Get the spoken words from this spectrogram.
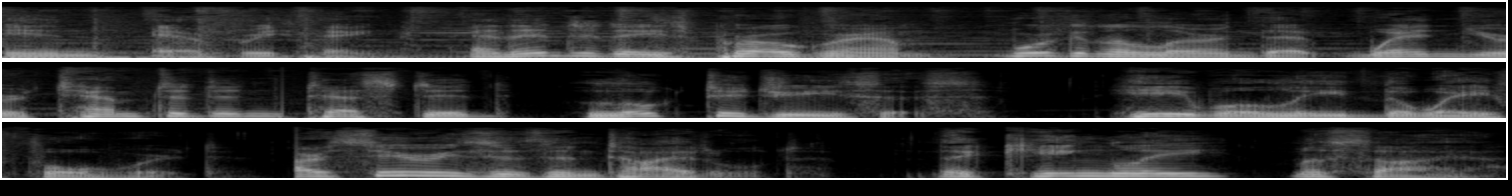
in everything. And in today's program, we're going to learn that when you're tempted and tested, look to Jesus. He will lead the way forward. Our series is entitled The Kingly Messiah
